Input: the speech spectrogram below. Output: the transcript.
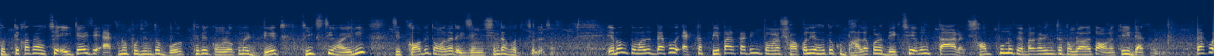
সত্যি কথা হচ্ছে এইটাই যে, এখনও পর্যন্ত বোর্ড থেকে কোনো রকমের ডেট ফিক্সডই হয়নি যে, কবে তোমাদের এক্সামিনেশনটা হতে চলেছে। এবং তোমাদের দেখো, একটা পেপার কাটিং তোমরা সকলেই হয়তো খুব ভালো করে দেখছ এবং তার সম্পূর্ণ পেপার কাটিংটা তোমরা হয়তো অনেকেই দেখো দেখো,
